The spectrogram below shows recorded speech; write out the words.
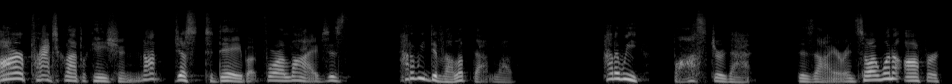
our practical application, not just today, but for our lives, is how do we develop that love? How do we foster that desire? And so I want to offer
